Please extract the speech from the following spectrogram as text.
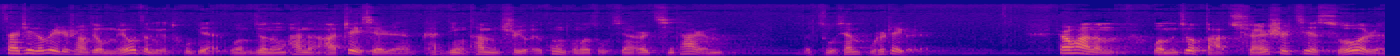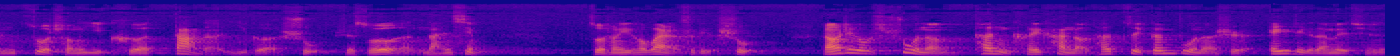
在这个位置上就没有这么一个突变，我们就能判断啊，这些人肯定他们是有一个共同的祖先，而其他人祖先不是这个人。这样的话呢，我们就把全世界所有人做成一棵大的一个树，是所有的男性做成一棵 Y 染色体的树。然后这个树呢，它你可以看到，它最根部呢是 A 这个单倍群，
